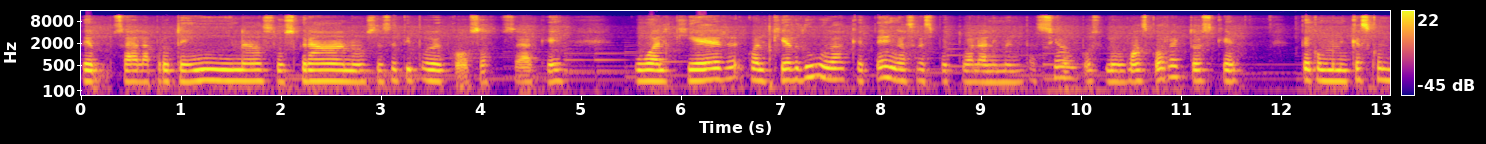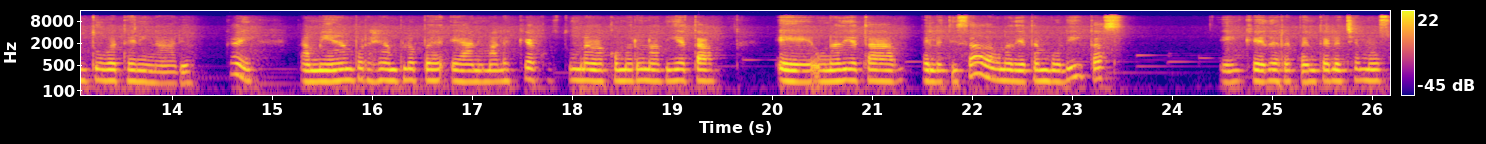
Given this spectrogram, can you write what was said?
de o sea, las proteínas, los granos, ese tipo de cosas. O sea que cualquier, cualquier duda que tengas respecto a la alimentación, pues lo más correcto es que te comuniques con tu veterinario. También, por ejemplo, eh, animales que acostumbran a comer una dieta, eh, una dieta peletizada, una dieta en bolitas, y que de repente le echemos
